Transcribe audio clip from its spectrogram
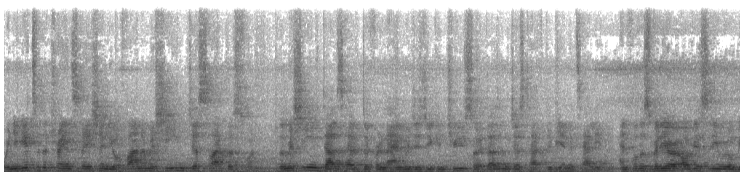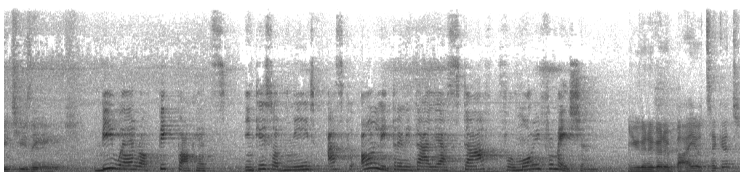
When you get to the train station, you'll find a machine just like this one. The machine does have different languages you can choose, so it doesn't just have to be in Italian. And for this video, obviously, we'll be choosing English. Beware of pickpockets. In case of need, ask only Trenitalia staff for more information. You're gonna go to buy your ticket,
